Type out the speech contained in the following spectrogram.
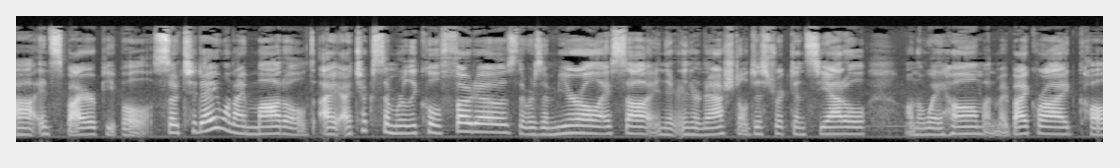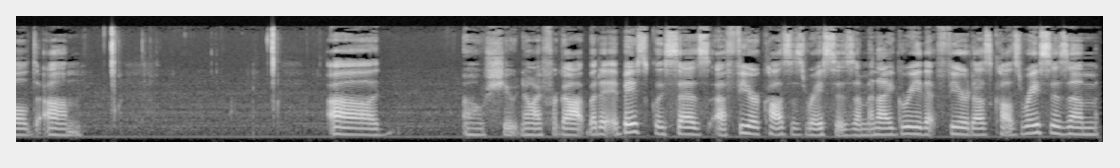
uh, inspire people. So today, when I modeled, I, I, took some really cool photos. There was a mural I saw in the International District in Seattle on the way home on my bike ride called. Um, uh, oh shoot, now I forgot, but it, basically says uh, fear causes racism, and I agree that fear does cause racism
